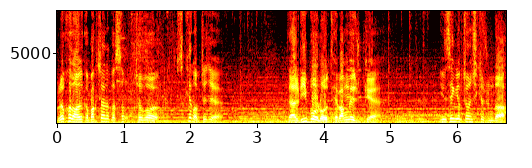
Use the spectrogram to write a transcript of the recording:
러커 나오니까 막지 않을까? 성, 저거 스캔 없제지? 내가 리버로 대박 내줄게. 인생 역전 시켜준다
